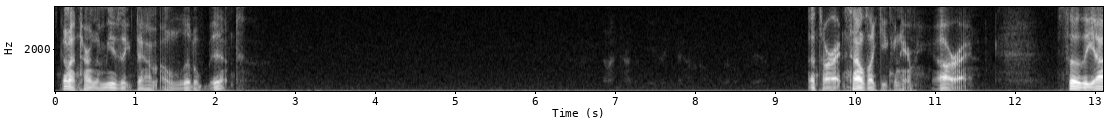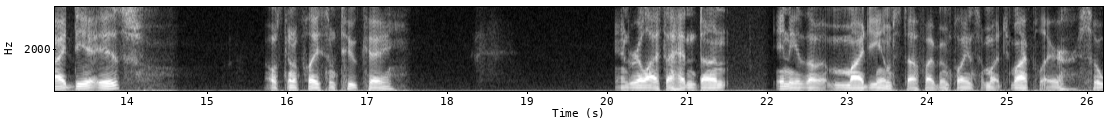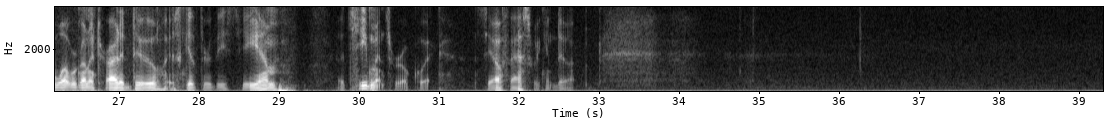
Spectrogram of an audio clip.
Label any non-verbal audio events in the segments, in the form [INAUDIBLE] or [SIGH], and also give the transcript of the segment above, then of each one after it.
was going to turn the music down a little bit. That's alright. Sounds like you can hear me. Alright. So the idea is I was going to play some 2K and realized I hadn't done any of the my GM stuff. I've been playing so much my player. So what we're going to try to do is get through these GM achievements real quick. See how fast we can do it.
